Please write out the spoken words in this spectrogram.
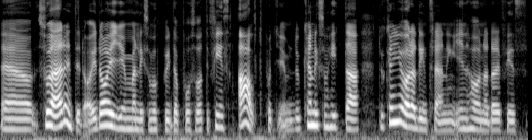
Eh, så är det inte idag. Idag är gymmen liksom uppbyggda på så att det finns allt på ett gym. Du kan liksom hitta, du kan göra din träning i en hörna där det finns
